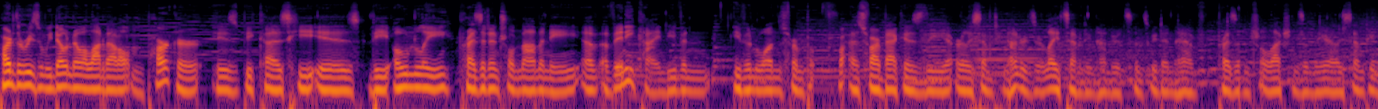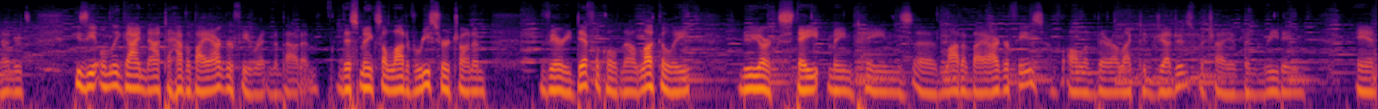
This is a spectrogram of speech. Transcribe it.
Part of the reason we don't know a lot about Alton Parker is because he is the only presidential nominee of, of any kind, even even ones from as far back as the early 1700s or late 1700s, since we didn't have presidential elections in the early 1700s. He's the only guy not to have a biography written about him. This makes a lot of research on him very difficult. Now, luckily, New York State maintains a lot of biographies of all of their elected judges, which I have been reading. And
